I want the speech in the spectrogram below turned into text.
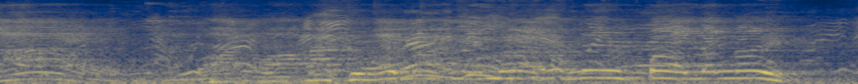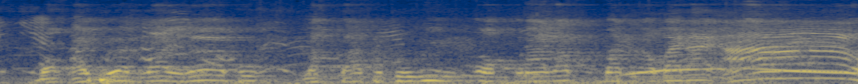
อ้าวบอลออกมาสวยมากขึ้นมาลูกนี้เปิดยังไงบอกให้เพื่อนไล่แล้วปุ๊บรักษาประตูวิ่งออกมารับบอลเอาไปได้อ้าว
